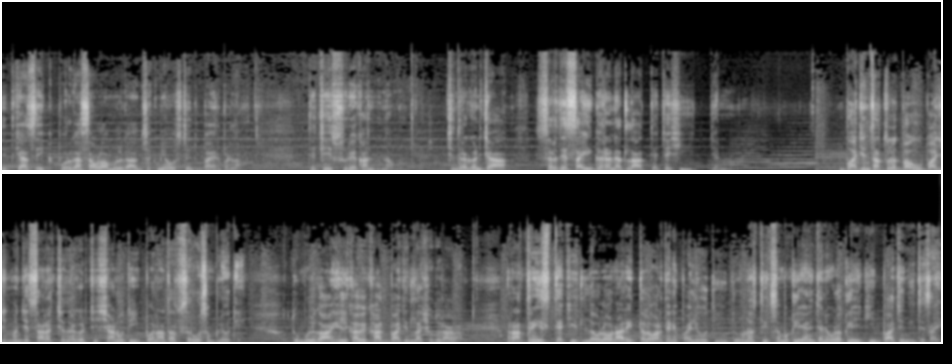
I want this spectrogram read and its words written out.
तितक्याच एक पोरगा सावळा मुलगा जखमी अवस्थेत बाहेर पडला. त्याचे सूर्यकांत नाव. चंद्रगडच्या सरदेसाई घराण्यातला त्याच्याशी जन्म. बाजींचा चुलत भाऊ बाजीन म्हणजे सारा चंद्रगडची शान होती पण आता सर्व संपले होते. तो मुलगा हिलकावे खात बाजींला शोधू लागला. रात्रीच त्याची लवलवणारी तलवार त्याने पाहिली होती दुरूनच ती चमकली आणि त्याने ओळखली की बाजीन इथेच आहे.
